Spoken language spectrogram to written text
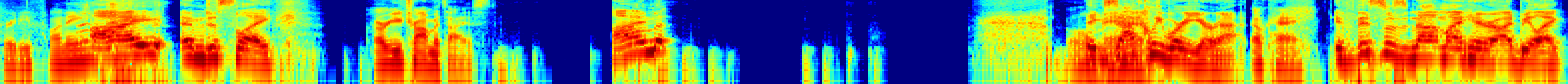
pretty funny. I am just like, Are you traumatized? I'm Oh, man. exactly where you're at. Okay. If this was not my hero, I'd be like,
